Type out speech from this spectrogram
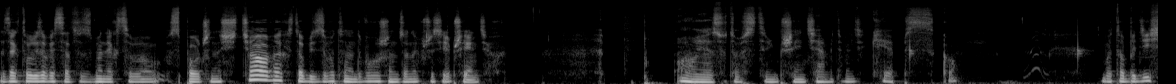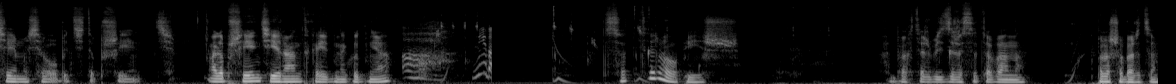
Zaktualizować status zmianek spo- społecznościowych, zdobyć złoto na dwóch urządzonych przez siebie przyjęciach. O Jezu, to z tymi przyjęciami to będzie kiepsko. Bo to by dzisiaj musiało być to przyjęcie. Ale przyjęcie i randka jednego dnia. Co ty robisz? Chyba chcesz być zresetowana. Proszę bardzo.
